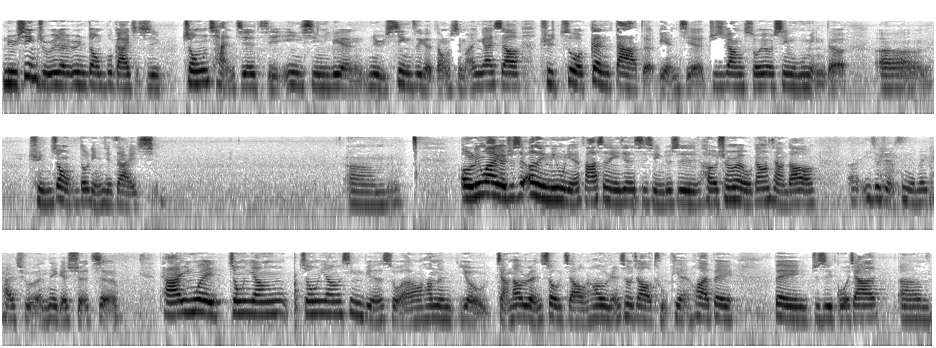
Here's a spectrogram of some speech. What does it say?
女性主义的运动不该只是中产阶级、异性恋女性这个东西嘛，应该是要去做更大的连接，就是让所有性无名的呃群众都连接在一起。嗯，哦，另外一个就是二零零五年发生的一件事情，就是何春瑞，我刚刚讲到呃一九九四年被开除的那个学者，他因为中央中央性别所，然后他们有讲到人兽交，然后人兽交的图片，后来被被就是国家嗯。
